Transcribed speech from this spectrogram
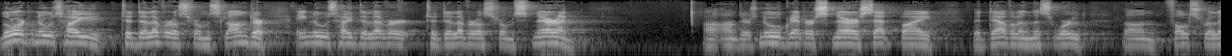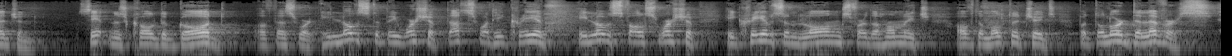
The Lord knows how to deliver us from slander. He knows how to deliver, to deliver us from snaring. Uh, and there's no greater snare set by the devil in this world than false religion. Satan is called the God of this world. He loves to be worshipped. That's what he craves. He loves false worship. He craves and longs for the homage of the multitudes. But the Lord delivers.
